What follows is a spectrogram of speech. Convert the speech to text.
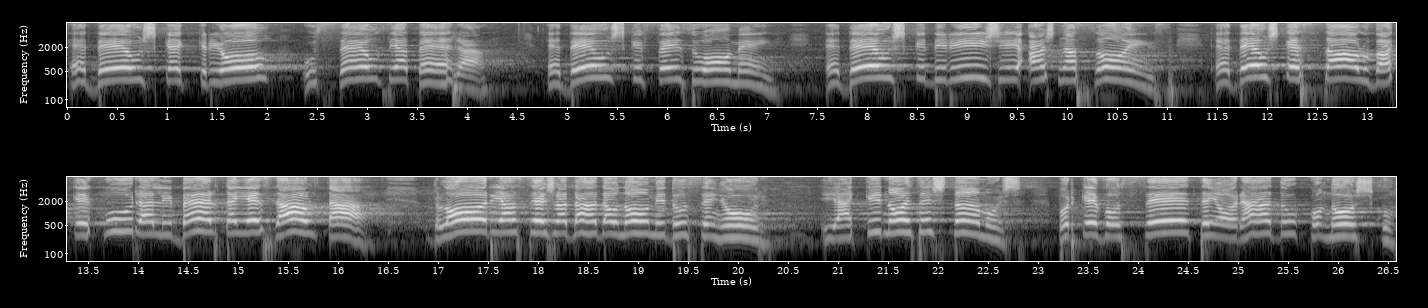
é Deus que criou os céus e a terra, é Deus que fez o homem, é Deus que dirige as nações, é Deus que salva, que cura, liberta e exalta. Glória seja dada ao nome do Senhor. E aqui nós estamos, porque você tem orado conosco.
